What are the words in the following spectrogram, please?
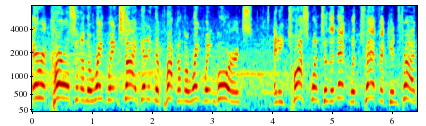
Erik Karlsson on the right wing side getting the puck on the right wing boards. And he tossed one to the net with traffic in front.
